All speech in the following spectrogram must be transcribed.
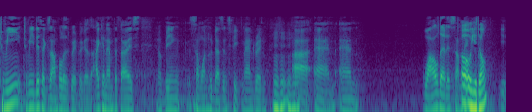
to me to me this example is great because I can empathize, you know, being someone who doesn't speak Mandarin, Mhm, mhm. uh, and and while that is something. Oh, you don't? You,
